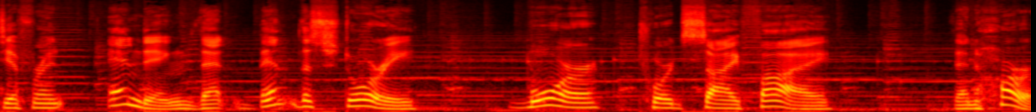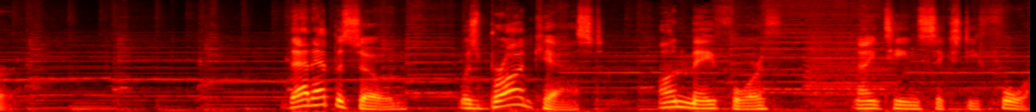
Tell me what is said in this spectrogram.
different ending that bent the story more towards sci fi than horror. That episode was broadcast on May 4th, 1964.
